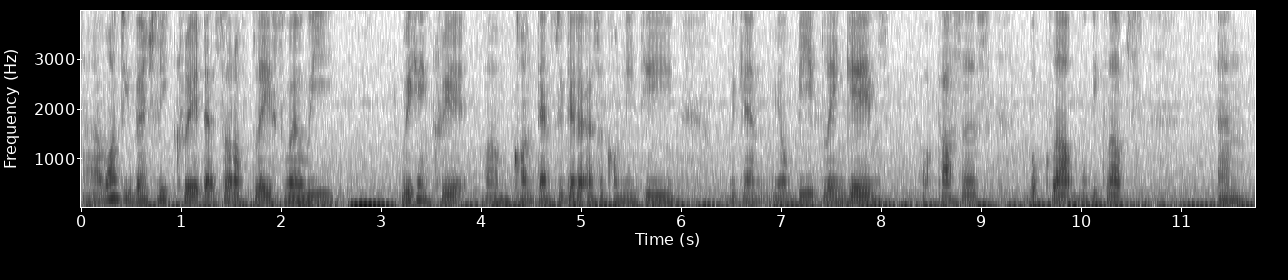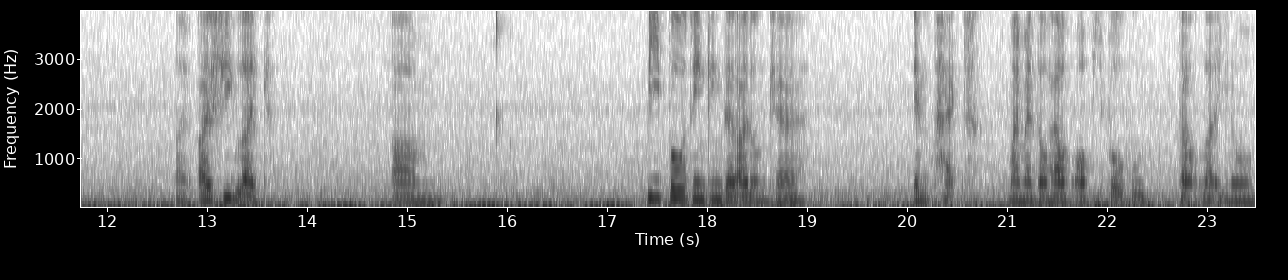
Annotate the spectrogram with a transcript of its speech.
I want to eventually create that sort of place where we we can create um, contents together as a community. We can you know be playing games podcasts book club movie clubs. And I, I feel like um, people thinking that I don't care impact my mental health or people who felt like you know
